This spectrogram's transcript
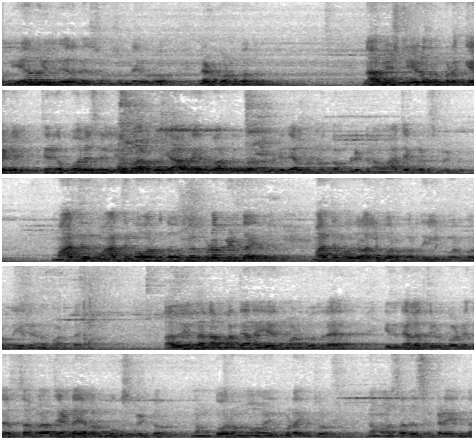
ಅಲ್ಲಿ ಏನೂ ಇಲ್ಲದೆ ಸುಮ್ಮ ಸುಮ್ಮನೆ ಇವರು ನಡ್ಕೊಂಡು ಬಂದರು. ನಾವು ಎಷ್ಟು ಹೇಳಿದ್ರು ಕೂಡ ಕೇಳಿ ತಿರ್ಗಿ ಪೊಲೀಸರಲ್ಲಿ ಇರಬಾರ್ದು ಯಾರು ಇರಬಾರ್ದು ಇವರು ಅಂದ್ಬಿಟ್ಟಿದ್ದು ಎಲ್ಲರನ್ನೂ ಕಂಪ್ಲೀಟ್ ನಾವು ಆಚೆ ಕಳಿಸ್ಬಿಟ್ಟು ಮಾಧ್ಯಮ ಮಾಧ್ಯಮ ವರ್ಗದವ್ರ ಮೇಲೆ ಕೂಡ ಬೀಳ್ತಾ ಇದ್ದಾರೆ. ಮಾಧ್ಯಮದವರು ಅಲ್ಲಿ ಬರಬಾರ್ದು, ಇಲ್ಲಿಗೆ ಬರಬಾರ್ದು, ಏನೇನೋ ಮಾಡ್ತಾ ಇದ್ದಾರೆ. ಅದರಿಂದ ನಾವು ಮಧ್ಯಾಹ್ನ ಏನು ಮಾಡಿದ್ವು ಅಂದರೆ ಇದನ್ನೆಲ್ಲ ತಿಳ್ಕೊಂಡಿದ್ದೆ. ಸ್ವಲ್ಪ ಅಜೆಂಡಾ ಎಲ್ಲ ಮುಗಿಸ್ಬಿಟ್ಟು ನಮ್ಮ ಕೋರಮ್ಮ ಇದು ಕೂಡ ಇತ್ತು, ನಮ್ಮ ಸದಸ್ಯ ಕಡೆಯಿಂದ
